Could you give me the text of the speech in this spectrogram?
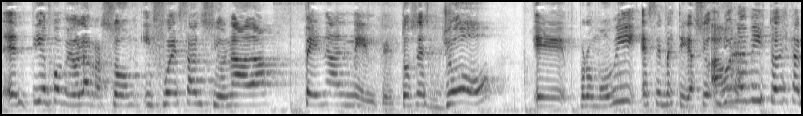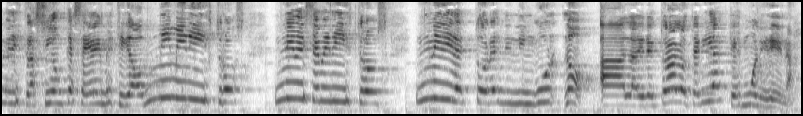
el tiempo me dio la razón y fue sancionada penalmente. Entonces yo eh, promoví esa investigación y yo no he visto en esta administración que se hayan investigado ni ministros, ni viceministros, ni directores, ni ningún... No, a la directora de la lotería, que es Molirena.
